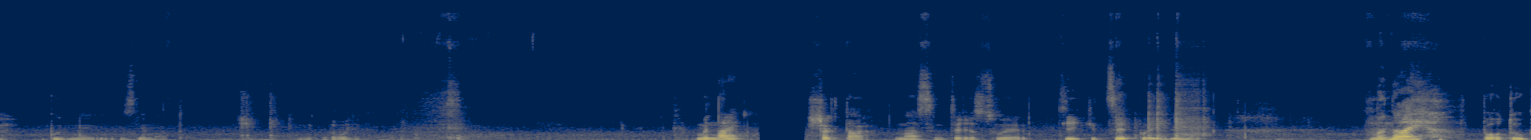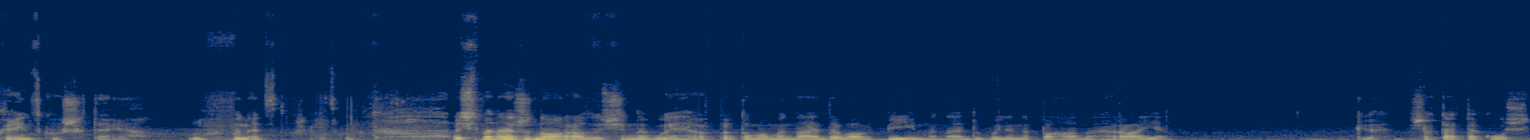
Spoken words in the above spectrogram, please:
е, будемо знімати ролик. Минай Шахтар. Нас інтересує тільки цей поєдинок. Минай проти українського Шахтаря. Минай це українського. Значить, Минай жодного разу ще не виграв, при тому Минай давав бій, Минай доволі непогано грає. Шахтар також.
